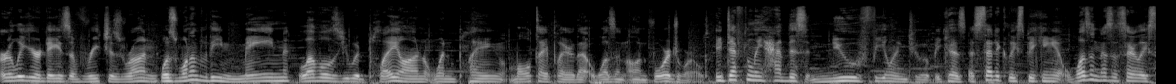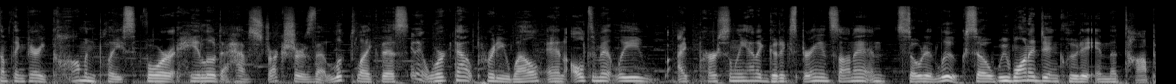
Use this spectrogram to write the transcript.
earlier days of Reach's run was one of the main levels you would play on when playing multiplayer that wasn't on Forge World. It definitely had this new feeling to it because aesthetically speaking, it wasn't necessarily something very commonplace for Halo to have structures that looked like this, and it worked out pretty well. And ultimately, I personally had a good experience on it, and so did Luke, so we wanted to include it in the top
